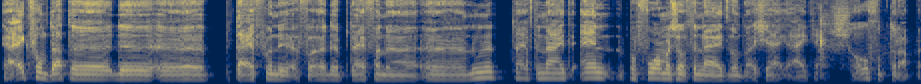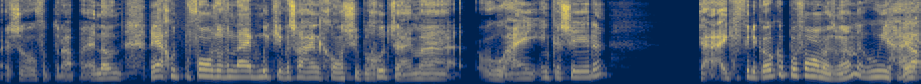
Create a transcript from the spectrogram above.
ja ik vond dat de... de partij van de, de partij van de, eh, hoe noem het? Partij of the Night en Performance of the Night. Want als jij, hij krijgt zoveel trappen, zoveel trappen. En dan, nou ja, goed, Performance of the Night moet je waarschijnlijk gewoon supergoed zijn. Maar hoe hij incasseerde, ja, ik vind ik ook een performance, man. Hoe hij Ja.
